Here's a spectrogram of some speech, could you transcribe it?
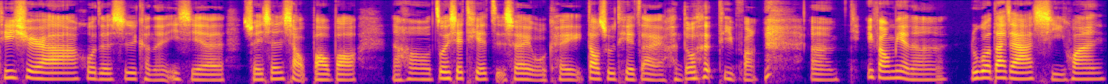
T 恤啊，或者是可能一些随身小包包，然后做一些贴纸，所以我可以到处贴在很多的地方。嗯，一方面呢，如果大家喜欢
